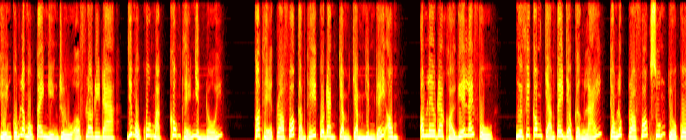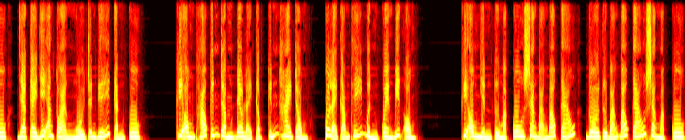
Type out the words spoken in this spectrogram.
hiện cũng là một tay nghiện rượu ở Florida với một khuôn mặt không thể nhìn nổi. Có thể Crawford cảm thấy cô đang chầm chầm nhìn gáy ông. Ông leo ra khỏi ghế lái phụ, Người phi công chạm tay vào cần lái trong lúc Crawford xuống chỗ cô và cài dây an toàn ngồi trên ghế cạnh cô. Khi ông tháo kính râm đeo lại cặp kính hai tròng, cô lại cảm thấy mình quen biết ông. Khi ông nhìn từ mặt cô sang bản báo cáo, rồi từ bản báo cáo sang mặt cô,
